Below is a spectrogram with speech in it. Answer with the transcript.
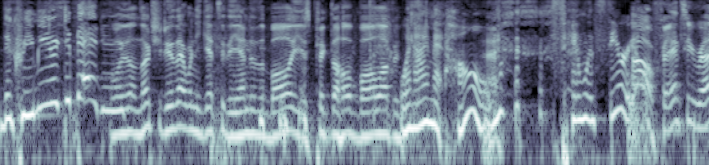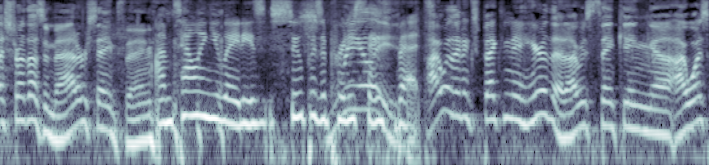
The creamier, the better. Well, don't you do that when you get to the end of the bowl? You just pick the whole bowl up. And, when I'm at home, same with cereal. oh, fancy restaurant doesn't matter. Same thing. I'm telling you, ladies, soup is a pretty Really? safe bet. I wasn't expecting to hear that. I was thinking, uh, I was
